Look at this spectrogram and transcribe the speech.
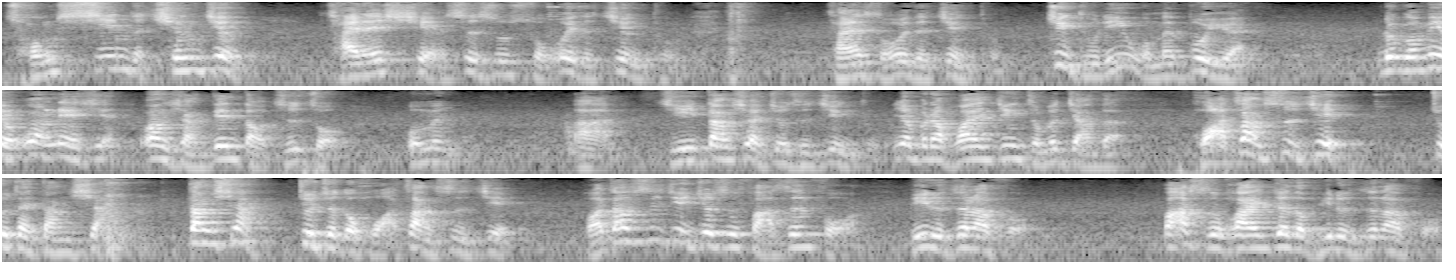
从心的清净才能显示出所谓的净土，才所谓的净土。净土离我们不远，如果没有妄念、想妄想颠倒执着。我们啊，即当下就是净土，要不然《华严经》怎么讲的？法藏世界就在当下，当下就叫做法藏世界。法藏世界就是法身佛，毗卢遮那佛。八十华严叫做毗卢遮那佛，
